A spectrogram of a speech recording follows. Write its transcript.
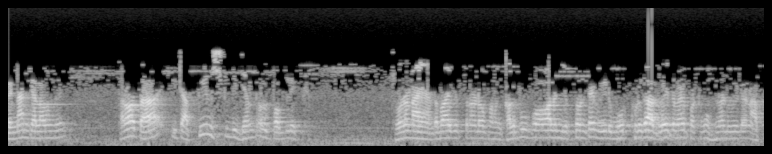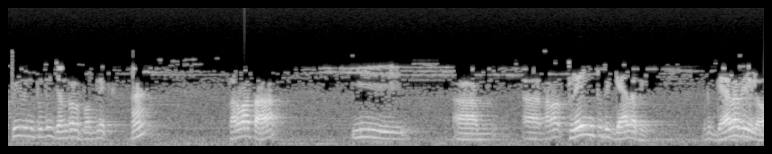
వినడానికి ఎలా ఉంది? తర్వాత it appeals to the general public చూడండి ఆయన ఎంత బాగా చెప్తున్నాడో మనం కలుపుకోవాలని చెప్తుంటే వీడు మూర్ఖుడిగా అద్వైతమే పట్టుకుంటున్నాడు వీడు అని appealing to the general public తర్వాత ఈ తర్వాత ప్లేయింగ్ టు ది గ్యాలరీ ఇప్పుడు గ్యాలరీలో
